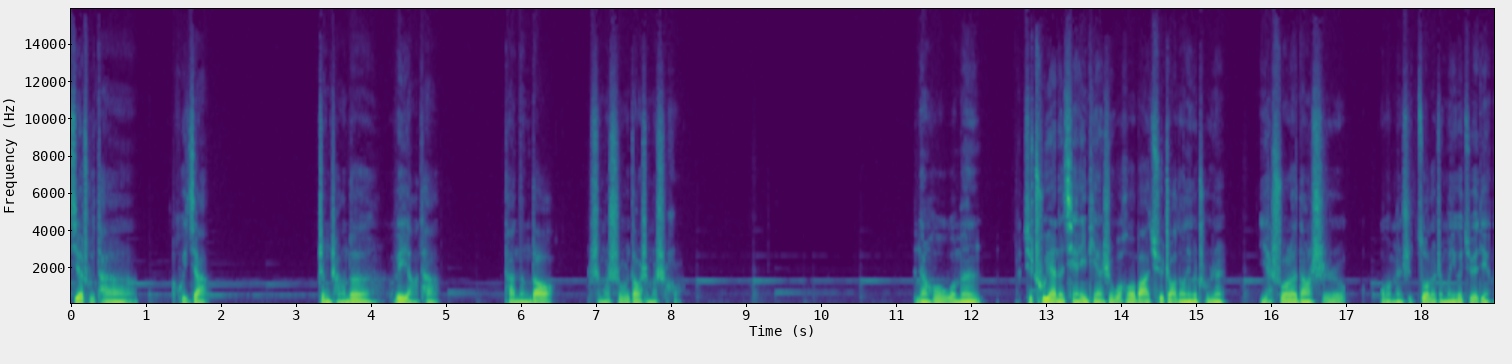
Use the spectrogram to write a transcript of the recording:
接触他回家，正常的喂养他，他能到什么时候到什么时候。然后我们去出院的前一天，是我和我爸去找到那个主任，也说了当时我们是做了这么一个决定。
